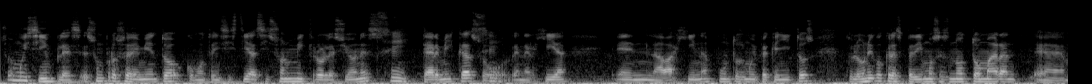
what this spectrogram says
Son muy simples, es un procedimiento, como te insistía, si son microlesiones Sí. térmicas Sí. o de energía en la vagina, puntos muy pequeñitos. Entonces, lo único que les pedimos es no tomar an- em,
